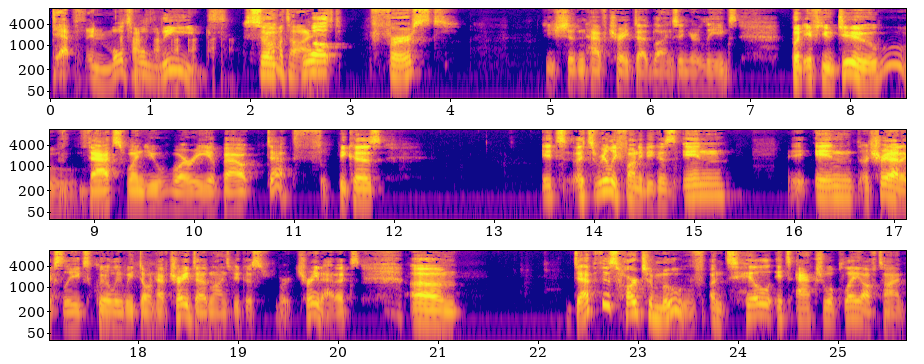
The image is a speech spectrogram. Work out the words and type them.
depth in multiple leagues? So, well, first, you shouldn't have trade deadlines in your leagues. But if you do, Ooh. that's when you worry about depth because – it's it's really funny because in in trade addicts leagues, clearly we don't have trade deadlines because we're trade addicts. Um, depth is hard to move until it's actual playoff time.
